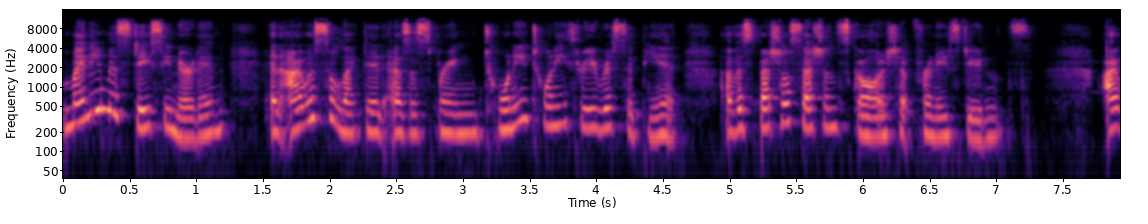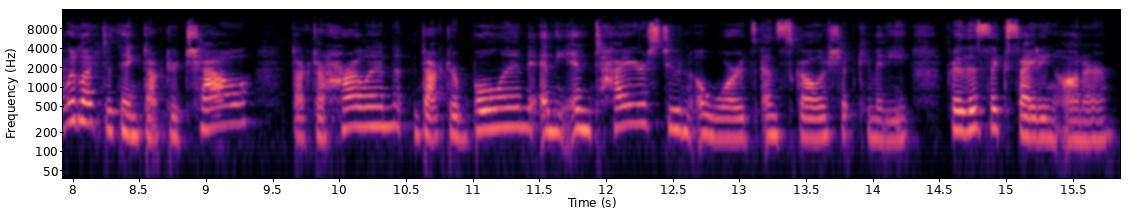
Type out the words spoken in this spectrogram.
my name is Stacy Nerden, and I was selected as a spring 2023 recipient of a special session scholarship for new students. I would like to thank Dr. Chow, Dr. Harlan, Dr. Bolin, and the entire Student Awards and Scholarship Committee for this exciting honor.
